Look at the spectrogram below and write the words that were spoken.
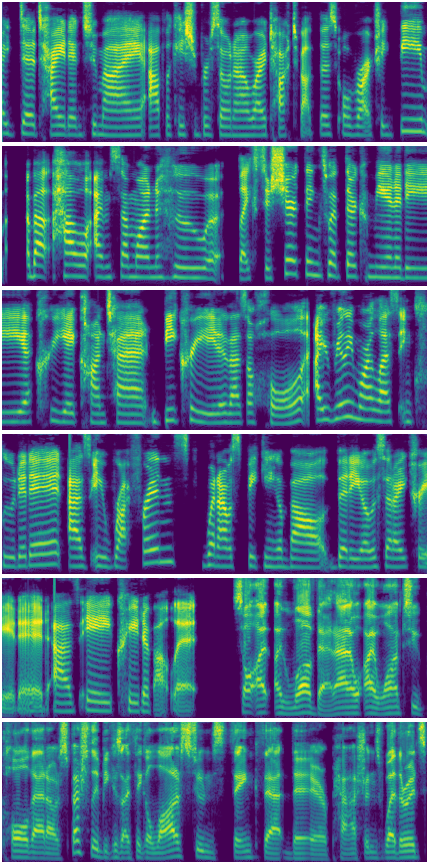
I did tie it into my application persona where I talked about this overarching theme about how I'm someone who likes to share things with their community, create content, be creative as a whole. I really more or less included it as a reference when I was speaking about videos that I created as a creative outlet. So I, I love that. I, I want to call that out, especially because I think a lot of students think that their passions, whether it's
